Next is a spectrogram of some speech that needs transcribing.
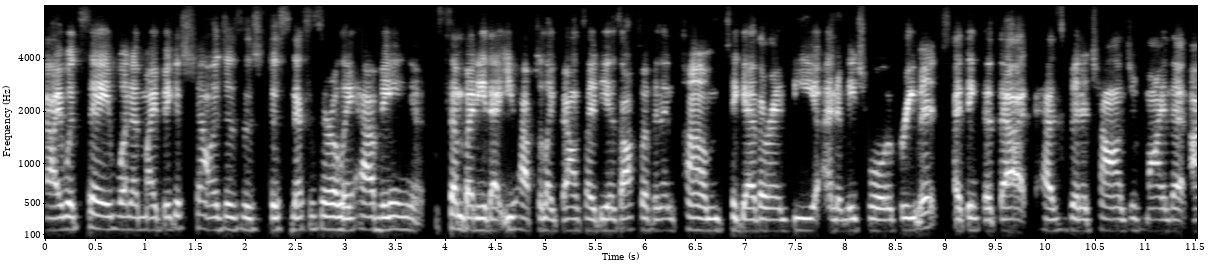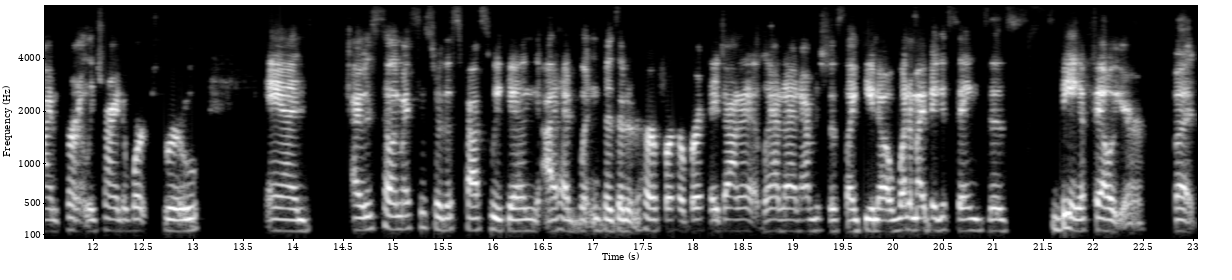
I would say one of my biggest challenges is just necessarily having somebody that you have to like bounce ideas off of and then come together and be in a mutual agreement. I think that that has been a challenge of mine that I'm currently trying to work through. And I was telling my sister this past weekend, I had went and visited her for her birthday down in Atlanta. And I was just like, you know, one of my biggest things is being a failure. But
